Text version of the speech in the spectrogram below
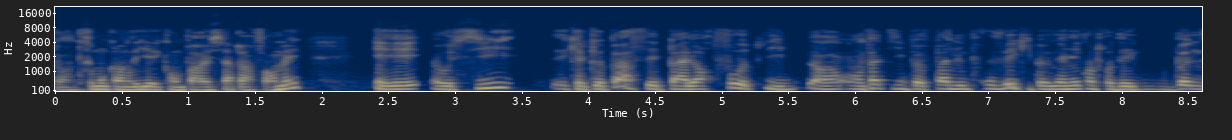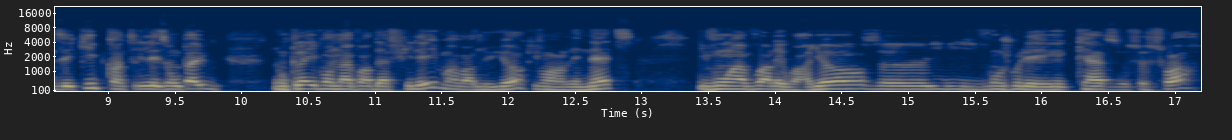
dans un très bon calendrier qui n'ont pas réussi à performer. Et aussi, quelque part, c'est pas leur faute. Ils- en, en fait, ils peuvent pas nous prouver qu'ils peuvent gagner contre des bonnes équipes quand ils les ont pas eues. Donc là, ils vont en avoir d'affilée. Ils vont avoir New York, ils vont avoir les Nets, ils vont avoir les Warriors, euh, ils vont jouer les Cavs ce soir.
